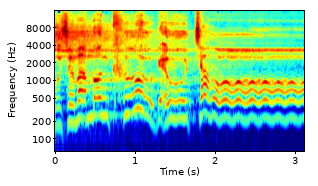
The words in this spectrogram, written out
웃음 한번 크게 웃자고.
